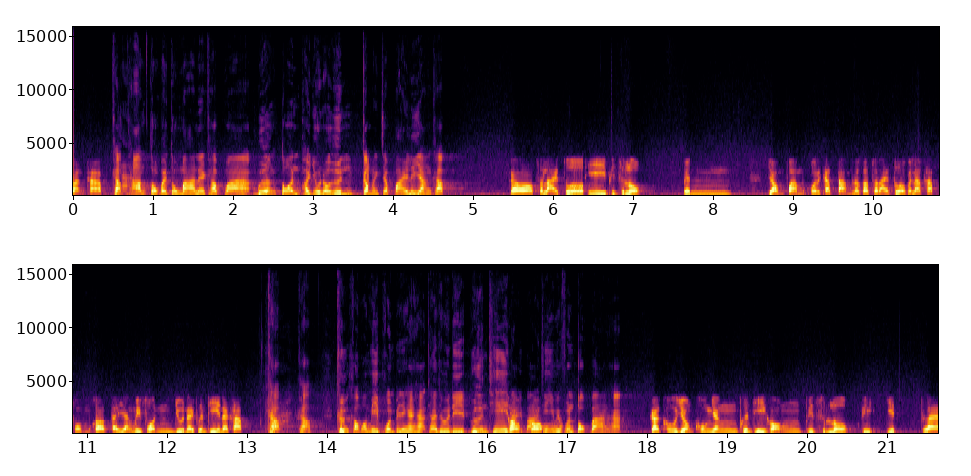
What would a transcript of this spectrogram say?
ฟังครับครับค่ะถามตรงไปตรงมาเลยครับว่าเบื้องต้นพายุโนอื่นกำลังจะไปหรือยังครับ ก็สลายตัวที่พิษณุโลกเป็นหย่อมความกดอากาศต่ำแล้วก็สลายตัวไปแล้วครับ ผมก็แต่ยังมีฝนอยู่ในพื้นที่นะครับ ครับครับ คือคำว่ามีผลเป็นยังไงฮะท่านอธิบดีพื้นที่ไหนบ้างก็ที่ยังมีฝนตกบ้างฮะก็คงยังคงยังพื้นที่ของพิษณุโลก พิจิตรแพร่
